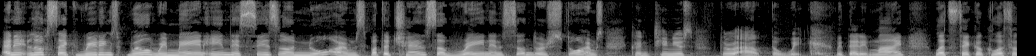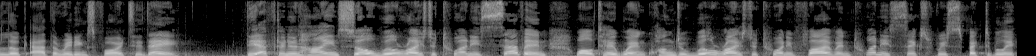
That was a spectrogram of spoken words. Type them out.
And it looks like readings will remain in the seasonal norms, but the chance of rain and thunderstorms continues throughout the week. With that in mind, let's take a closer look at the readings for today. The afternoon high in Seoul will rise to 27, while Daegu and Gwangju will rise to 25 and 26 respectively,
